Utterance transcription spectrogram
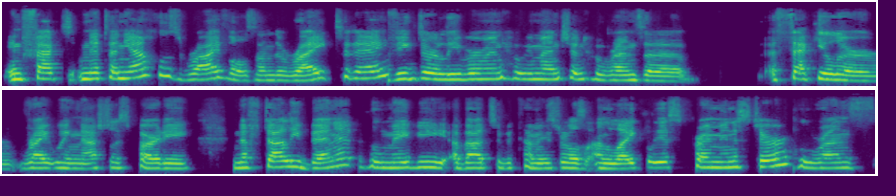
In fact, Netanyahu's rivals on the right today, Victor Lieberman, who we mentioned, who runs a, a secular right wing nationalist party, Naftali Bennett, who may be about to become Israel's unlikeliest prime minister, who runs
